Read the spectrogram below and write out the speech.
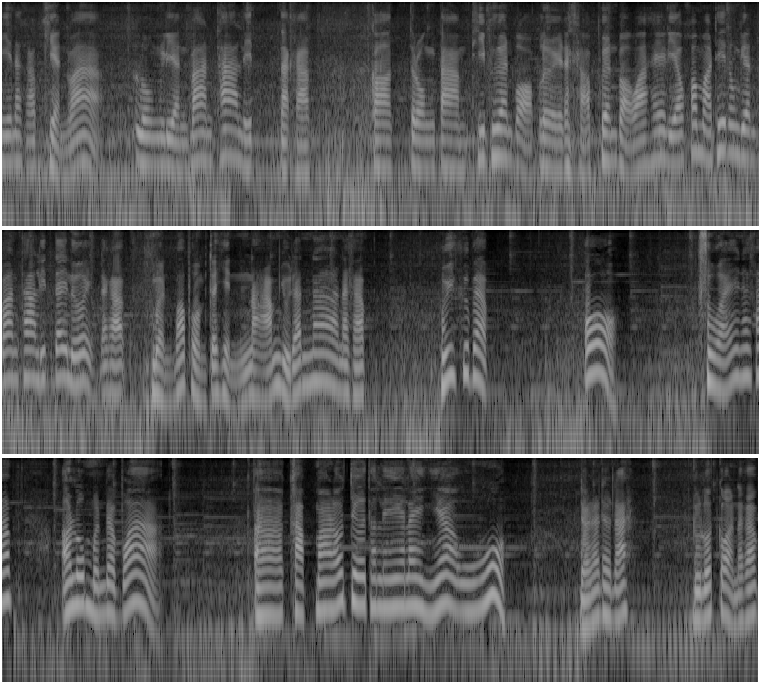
นี้นะครับ เขียนว่าโรงเรียนบ้านท่าลิศนะครับก็ตรงตามที่เพื่อนบอกเลยนะครับ เพื่อนบอกว่าให้เลี้ยวเข้ามาที่โรงเรียนบ้านท่าลิศได้เลยนะครับ เหมือนว่าผมจะเห็นน้ำอยู่ด้านหน้านะครับหุยคือแบบ โอ้ สวยนะครับ อารมณ์เหมือนแบบว่าขับมาแล้วเจอทะเลอะไรอย่างเงี้ยโอ้เดี๋ยวนะเดี๋ยวนะ ดูรถก่อนนะครับ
